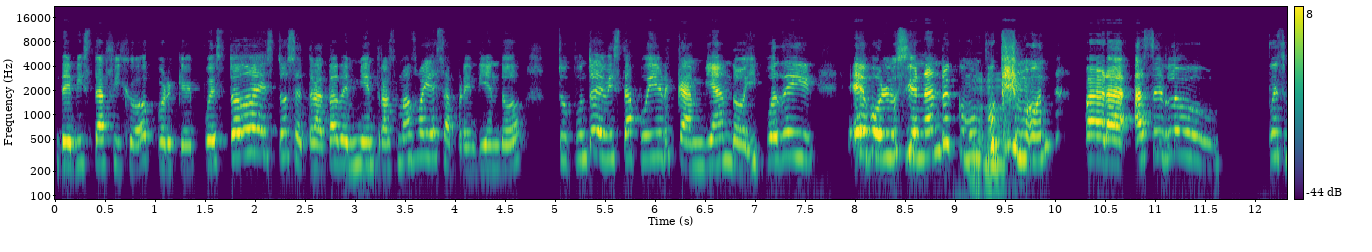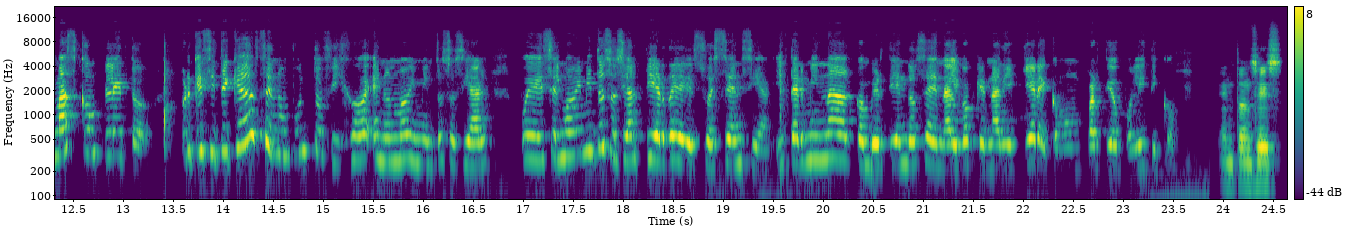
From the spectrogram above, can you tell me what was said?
de vista fijo, porque pues todo esto se trata de mientras más vayas aprendiendo, tu punto de vista puede ir cambiando y puede ir evolucionando como un Pokémon para hacerlo pues más completo, porque si te quedas en un punto fijo, en un movimiento social, pues el movimiento social pierde su esencia y termina convirtiéndose en algo que nadie quiere, como un partido político. Entonces,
